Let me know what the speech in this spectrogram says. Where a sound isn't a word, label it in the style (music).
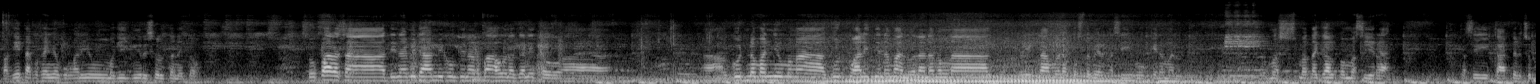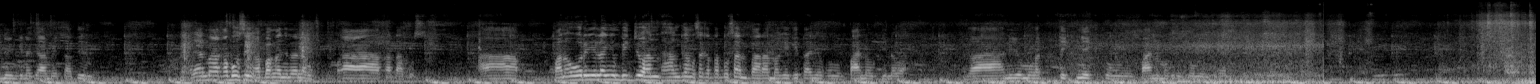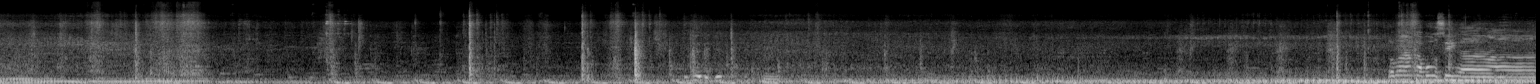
pakita ko sa inyo kung ano yung magiging resulta nito. So para sa dinami-dami kong tinarbaho na ganito, ah ah, good naman yung mga good quality naman. Wala namang nagreklamo ng customer kasi okay naman. So mas matagal pa masira. Kasi copper tube na yung ginagamit natin. Ayan mga kabusing, abangan nyo na lang pakatapos. Ah, panoorin nyo lang yung video han- hanggang sa katapusan para makikita nyo kung paano ginawa. Ah, ano yung mga technique kung paano mag-recommend. Ayan. Ito mga kabusing, ah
